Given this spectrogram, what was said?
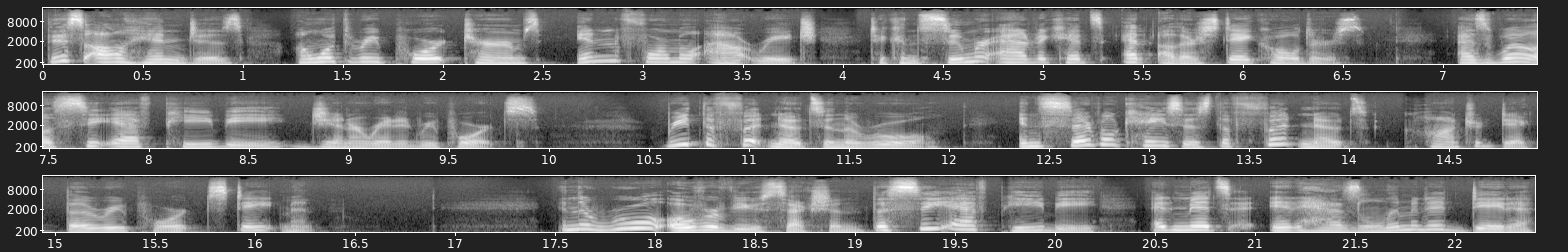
This all hinges on what the report terms informal outreach to consumer advocates and other stakeholders, as well as CFPB generated reports. Read the footnotes in the rule. In several cases, the footnotes contradict the report statement. In the rule overview section, the CFPB admits it has limited data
